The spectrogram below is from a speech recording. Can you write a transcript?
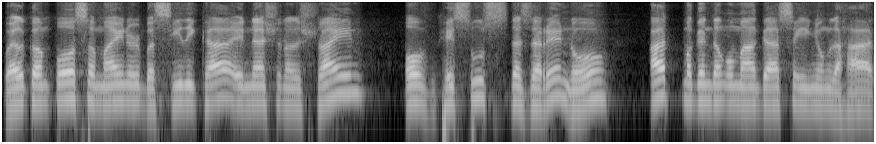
Welcome po sa Minor Basilica and National Shrine of Jesus Nazareno at magandang umaga sa inyong lahat.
